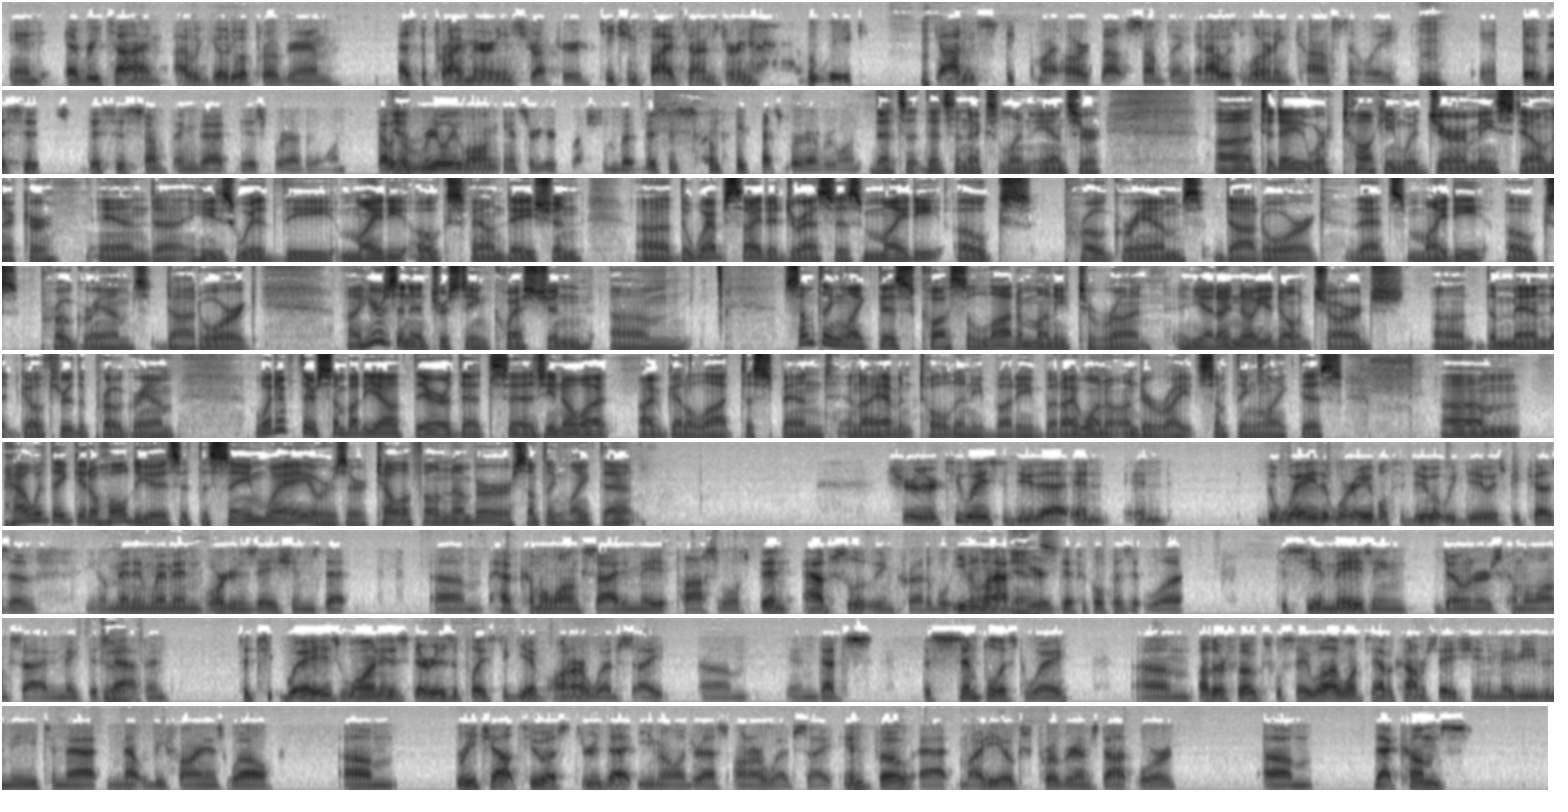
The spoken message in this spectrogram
And every time I would go to a program as the primary instructor, teaching five times during a week, God would speak to my heart about something, and I was learning constantly. Hmm. And so this is this is something that is for everyone. That was yeah. a really long answer to your question, but this is something that's for everyone. That's a, that's an excellent answer. Uh, today we're talking with Jeremy Stalnecker, and uh, he's with the Mighty Oaks Foundation. Uh, the website address is mightyoaksprograms.org. That's mightyoaksprograms.org. Uh, here's an interesting question. Um, Something like this costs a lot of money to run, and yet I know you don't charge uh, the men that go through the program. What if there's somebody out there that says, you know what, I've got a lot to spend and I haven't told anybody, but I want to underwrite something like this? Um, how would they get a hold of you? Is it the same way, or is there a telephone number or something like that? Sure, there are two ways to do that, and and the way that we're able to do what we do is because of you know men and women organizations that um, have come alongside and made it possible. It's been absolutely incredible. Even last yes. year, as difficult as it was, to see amazing donors come alongside and make this Good. happen. So two ways. One is there is a place to give on our website, um, and that's the simplest way. Um, other folks will say, "Well, I want to have a conversation and maybe even meet," and that and that would be fine as well. Um, reach out to us through that email address on our website, info at mightyoaksprograms.org. Um, that comes,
